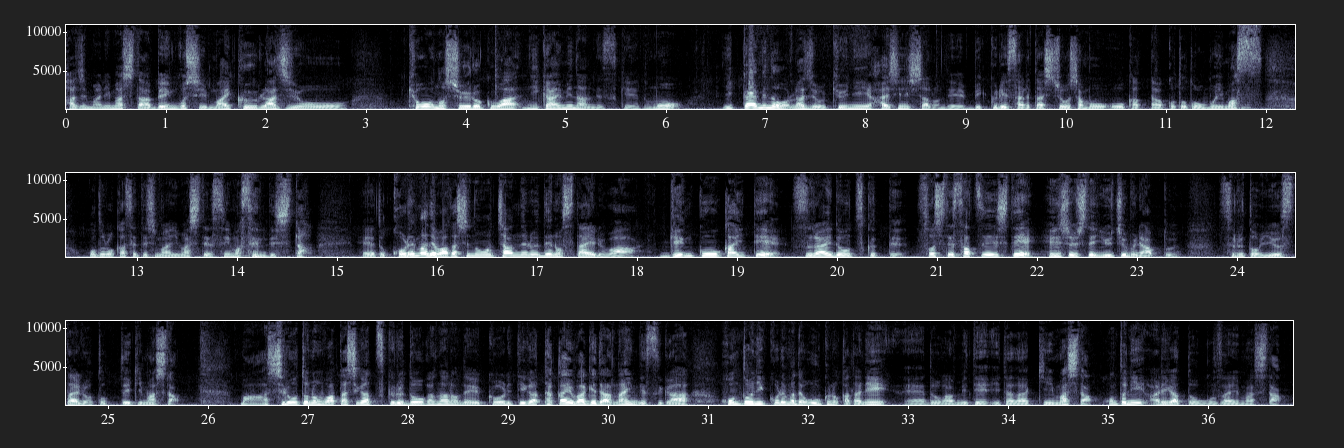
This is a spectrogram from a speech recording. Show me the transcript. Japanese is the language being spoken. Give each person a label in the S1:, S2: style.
S1: 始まりました弁護士マイクラジオ。今日の収録は2回目なんですけれども1回目のラジオを急に配信したのでびっくりされた視聴者も多かったことと思います。驚かせてしまいましてすいませんでした。えっ、ー、とこれまで私のチャンネルでのスタイルは原稿を書いてスライドを作ってそして撮影して編集して YouTube にアップするというスタイルをとってきました。まあ、素人の私が作る動画なので、クオリティが高いわけではないんですが、本当にこれまで多くの方に、動画を見ていただきました。本当にありがとうございました。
